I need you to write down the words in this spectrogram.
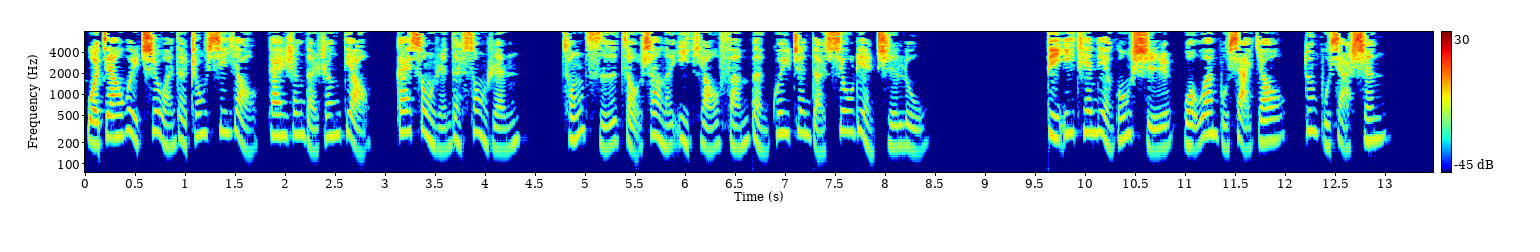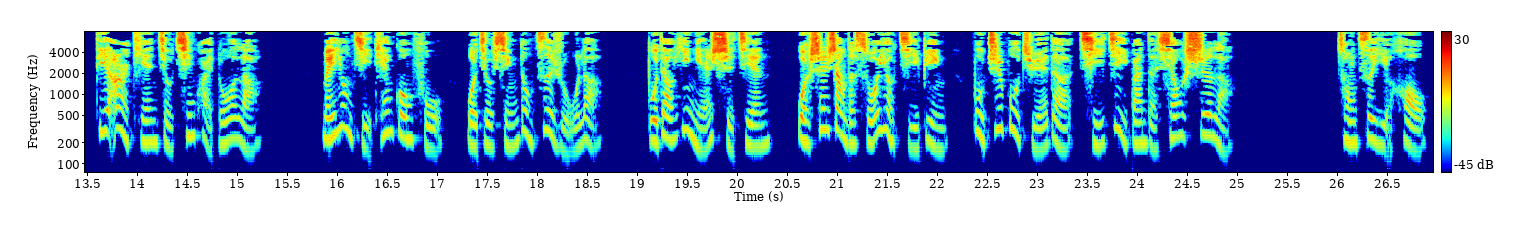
我将未吃完的中西药该扔的扔掉，该送人的送人，从此走上了一条返本归真的修炼之路。第一天练功时，我弯不下腰，蹲不下身；第二天就轻快多了。没用几天功夫，我就行动自如了。不到一年时间，我身上的所有疾病不知不觉的奇迹般的消失了。从此以后，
